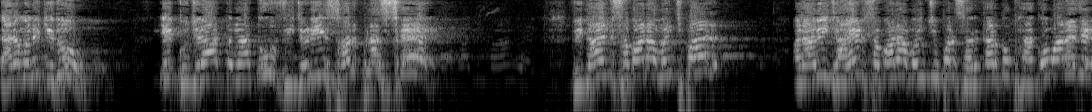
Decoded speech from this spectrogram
ત્યારે મને કીધું કે ગુજરાતમાં તો વીજળી સરપ્લસ છે. વિધાનસભાના મંચ પર અને આવી જાહેર સભાના મંચ ઉપર સરકાર તો ફાંકો મારે છે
